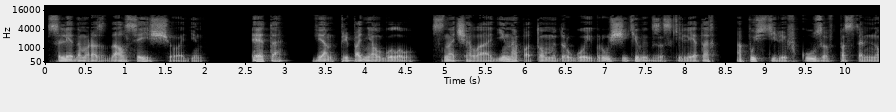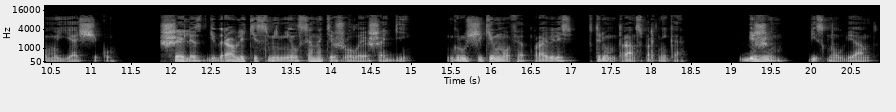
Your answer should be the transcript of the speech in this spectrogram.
Следом раздался еще один. «Это...» — Виант приподнял голову. Сначала один, а потом и другой грузчики в экзоскелетах опустили в кузов по стальному ящику. Шелест гидравлики сменился на тяжелые шаги. Грузчики вновь отправились в трюм транспортника. «Бежим!» — пискнул Виант.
